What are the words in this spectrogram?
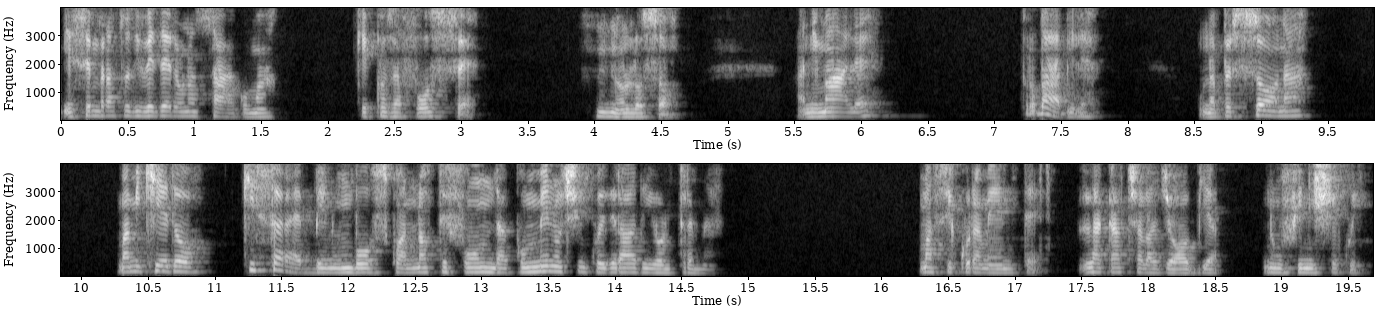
Mi è sembrato di vedere una sagoma. Che cosa fosse? Non lo so. Animale? Probabile. Una persona? Ma mi chiedo chi starebbe in un bosco a notte fonda con meno 5 gradi oltre me. Ma sicuramente la caccia alla giobia non finisce qui.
